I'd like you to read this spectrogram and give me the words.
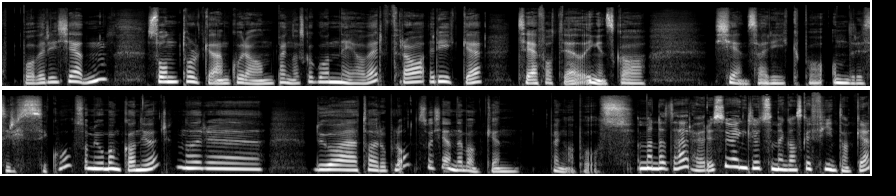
oppover i kjeden. Sånn tolker de Koranen. Penger skal gå nedover, fra rike til fattige. Og ingen skal tjene seg rik på andres risiko, som jo bankene gjør. Når eh, du og jeg tar opp lån, så tjener banken penger på oss. Men dette her høres jo egentlig ut som en ganske fin tanke?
